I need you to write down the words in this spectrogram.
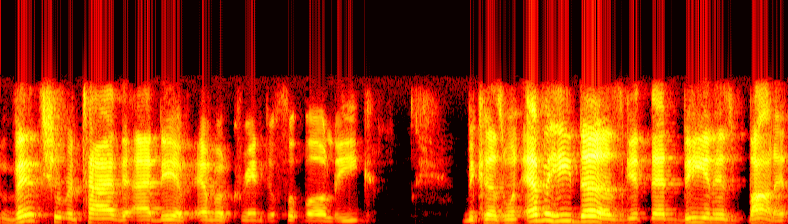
Vince should retire the idea of ever creating a football league because whenever he does get that bee in his bonnet,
